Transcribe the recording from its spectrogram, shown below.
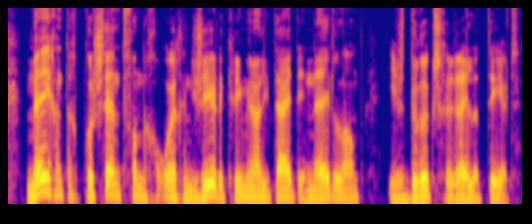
90% van de georganiseerde criminaliteit in Nederland is drugsgerelateerd.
